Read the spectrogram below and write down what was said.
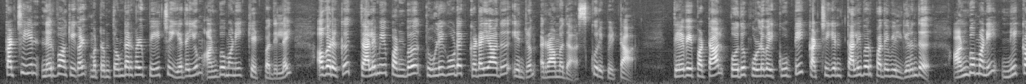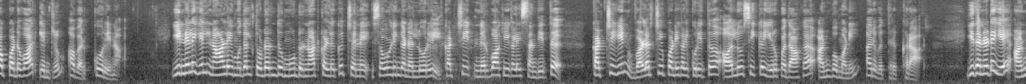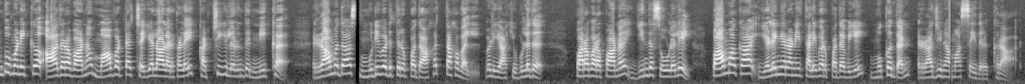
கட்சியின் நிர்வாகிகள் மற்றும் தொண்டர்கள் பேச்சு எதையும் அன்புமணி கேட்பதில்லை. அவருக்கு தலைமை பண்பு துளிகூட கிடையாது என்றும் ராமதாஸ் குறிப்பிட்டார். தேவைப்பட்டால் பொதுக்குழுவை கூட்டி கட்சியின் தலைவர் பதவியில் இருந்து அன்புமணி நீக்கப்படுவார் என்றும் அவர் கூறினார். இந்நிலையில் நாளை முதல் தொடர்ந்து மூன்று நாட்களுக்கு சென்னை சோழிங்கநல்லூரில் கட்சி நிர்வாகிகளை சந்தித்து கட்சியின் வளர்ச்சிப் பணிகள் குறித்து ஆலோசிக்க இருப்பதாக அன்புமணி அறிவித்திருக்கிறார். இதனிடையே அன்புமணிக்கு ஆதரவான மாவட்ட செயலாளர்களை கட்சியிலிருந்து நீக்க ராமதாஸ் முடிவெடுத்திருப்பதாக தகவல் வெளியாகியுள்ளது. பரபரப்பான இந்த சூழலில் பாமக இளைஞரணி தலைவர் பதவியை முகுந்தன் ராஜினாமா செய்திருக்கிறார்.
